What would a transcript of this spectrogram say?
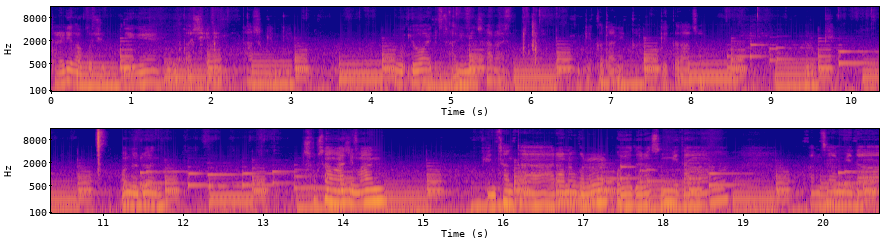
달리갖고 지금 네 개, 여기까지 다섯 개인데. 요, 요 아이도 자기는 살아요. 깨끗하니까. 깨끗하죠. 이렇게. 오늘은 속상하지만 괜찮다라는 것을 보여드렸습니다. 감사합니다.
